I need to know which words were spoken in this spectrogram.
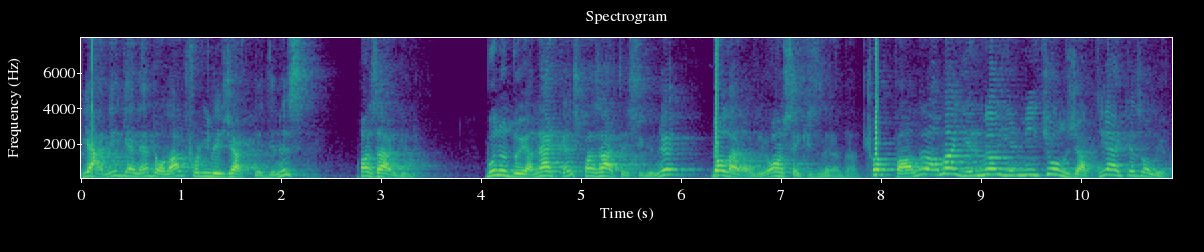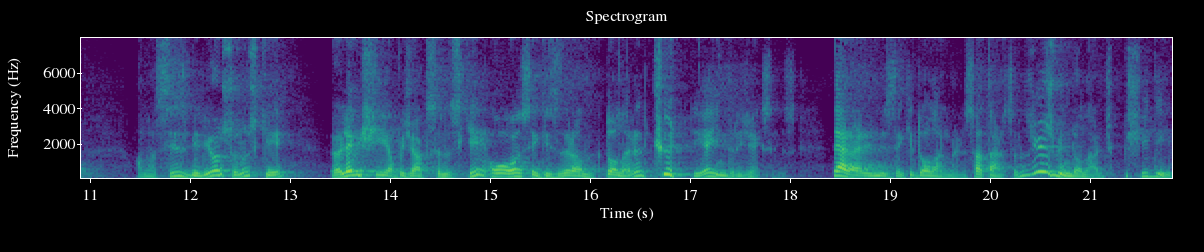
Yani gene dolar fırlayacak dediniz pazar günü. Bunu duyan herkes pazartesi günü dolar alıyor 18 liradan. Çok pahalı ama 20-22 olacak diye herkes alıyor. Ama siz biliyorsunuz ki öyle bir şey yapacaksınız ki o 18 liralık doları küt diye indireceksiniz. Derhal elinizdeki dolarları satarsınız 100 bin dolarcık bir şey değil.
